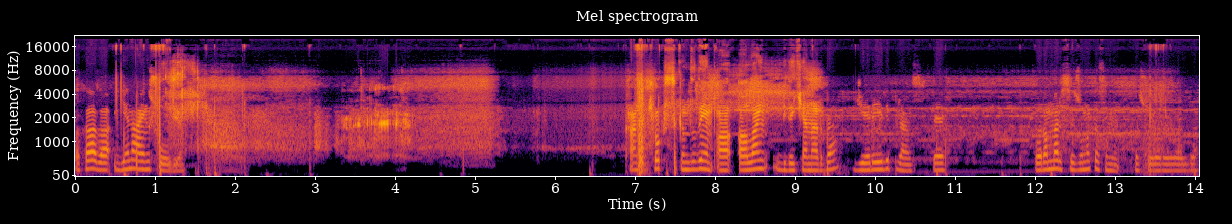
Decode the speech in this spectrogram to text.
Bak abi yine aynısı oluyor. Kanka çok sıkıntıdayım. A- alan bir de kenarda. CR7 Prens. Bu adamlar sezona kasıyorlar herhalde.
